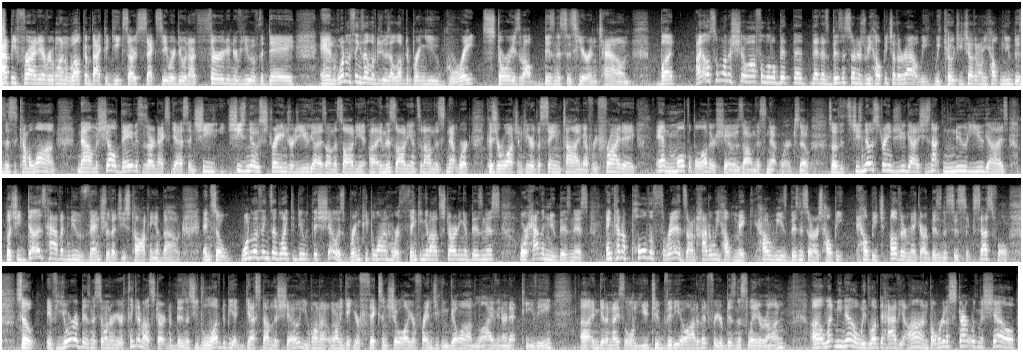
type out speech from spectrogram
Happy Friday, everyone. Welcome back to Geeks Are Sexy. We're doing our third interview of the day. And one of the things I love to do is I love to bring you great stories about businesses here in town. But I also want to show off a little bit that, that as business owners, we help each other out. We, we coach each other and we help new businesses come along. Now, Michelle Davis is our next guest, and she she's no stranger to you guys on this audience, uh, in this audience and on this network because you're watching here at the same time every Friday and multiple other shows on this network. So so she's no stranger to you guys. She's not new to you guys, but she does have a new venture that she's talking about. And so one of the things I'd like to do with this show is bring people on who are thinking about starting a business or have a new business and kind of pull the threads on how do we help make how do we as business owners help e- help each other make our businesses successful. So if you're a business owner, you're thinking about starting a business, you'd love to be a guest on the show, you want to want to get your fix and show all your friends, you can go on live internet TV uh, and get a nice little YouTube video out of it for your business later on. Uh, let me know. We'd love to have you on. But we're going to start with Michelle.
